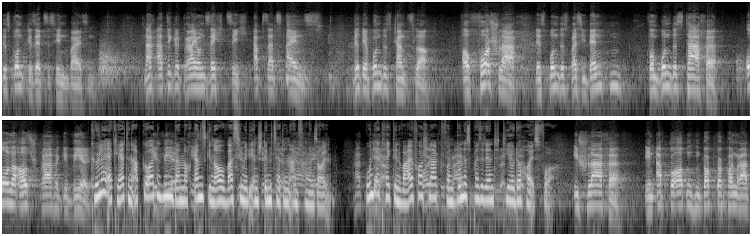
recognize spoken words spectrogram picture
des Grundgesetzes hinweisen. Nach Artikel 63 Absatz 1 wird der Bundeskanzler auf Vorschlag des Bundespräsidenten vom Bundestage ohne Aussprache gewählt. Köhler erklärt den Abgeordneten dann noch ganz genau, was sie mit ihren Stimmzetteln anfangen sollen. Und er trägt den Wahlvorschlag von Bundespräsident Theodor Heuss vor. Ich schlage den Abgeordneten Dr. Konrad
